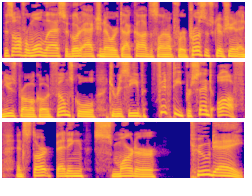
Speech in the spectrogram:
This offer won't last, so go to actionnetwork.com to sign up for a pro subscription and use promo code Film School to receive 50% off and start betting smarter today.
